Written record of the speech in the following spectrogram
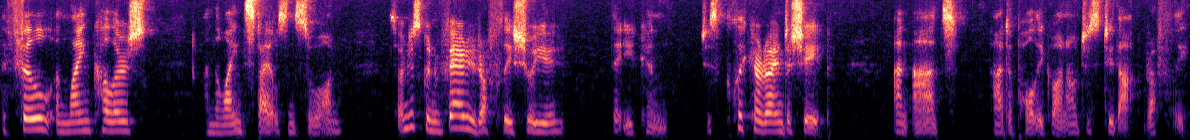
the fill and line colors and the line styles and so on. So I'm just going to very roughly show you that you can just click around a shape and add, add a polygon. I'll just do that roughly.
